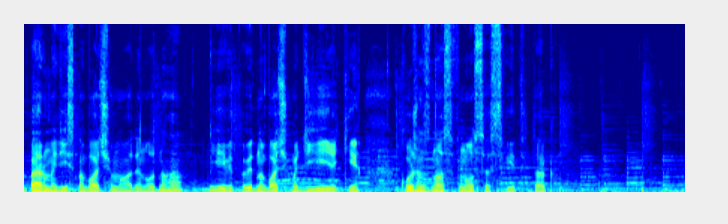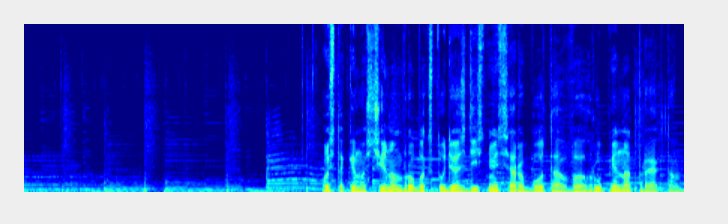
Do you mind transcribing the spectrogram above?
Тепер ми дійсно бачимо один одного і відповідно бачимо дії, які кожен з нас вносить в світ. Так? Ось таким ось чином в Roblox Studio здійснюється робота в групі над проектом.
